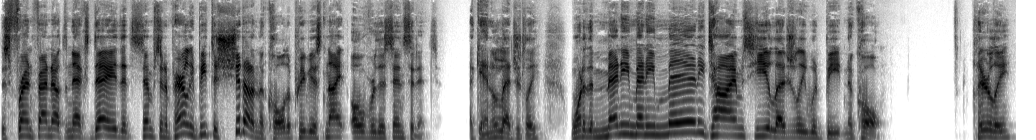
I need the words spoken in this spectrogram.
This friend found out the next day that Simpson apparently beat the shit out of Nicole the previous night over this incident. Again, allegedly. One of the many, many, many times he allegedly would beat Nicole. Clearly,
